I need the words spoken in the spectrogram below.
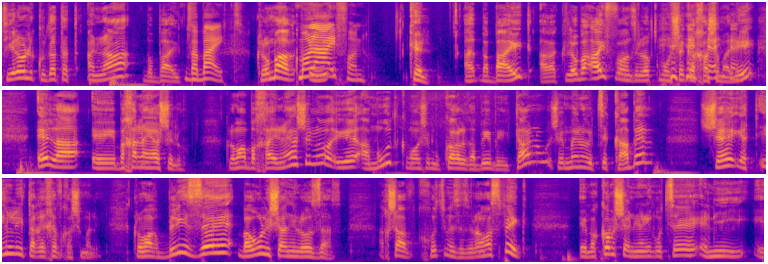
תהיה לו נקודת הטענה בבית. בבית. כלומר... כמו אה, לאייפון. כן, בבית, רק לא באייפון, זה לא כמו שקע חשמלי, אלא אה, בחנייה שלו. כלומר, בחנייה שלו יהיה עמוד, כמו שמוכר לרבים מאיתנו, שממנו יוצא כבל, שיטעין לי את הרכב החשמלי. כלומר, בלי זה, ברור לי שאני לא זז. עכשיו, חוץ מזה, זה לא מספיק. אה, מקום שאני אני רוצה, אני אה,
